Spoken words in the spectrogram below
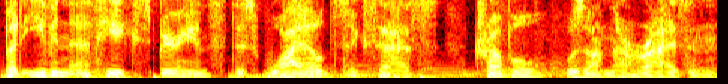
But even as he experienced this wild success, trouble was on the horizon.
